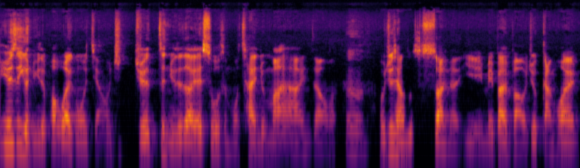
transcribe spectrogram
因为是一个女的跑过来跟我讲，我就觉得这女的到底在说什么，我差点就骂她，你知道吗？嗯，我就想说算了，也没办法，我就赶快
